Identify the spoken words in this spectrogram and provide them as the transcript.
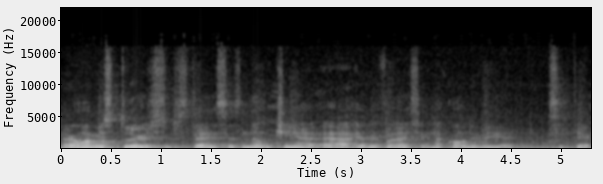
Era uma mistura de substâncias, não tinha eh, a relevância na qual deveria se ter.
